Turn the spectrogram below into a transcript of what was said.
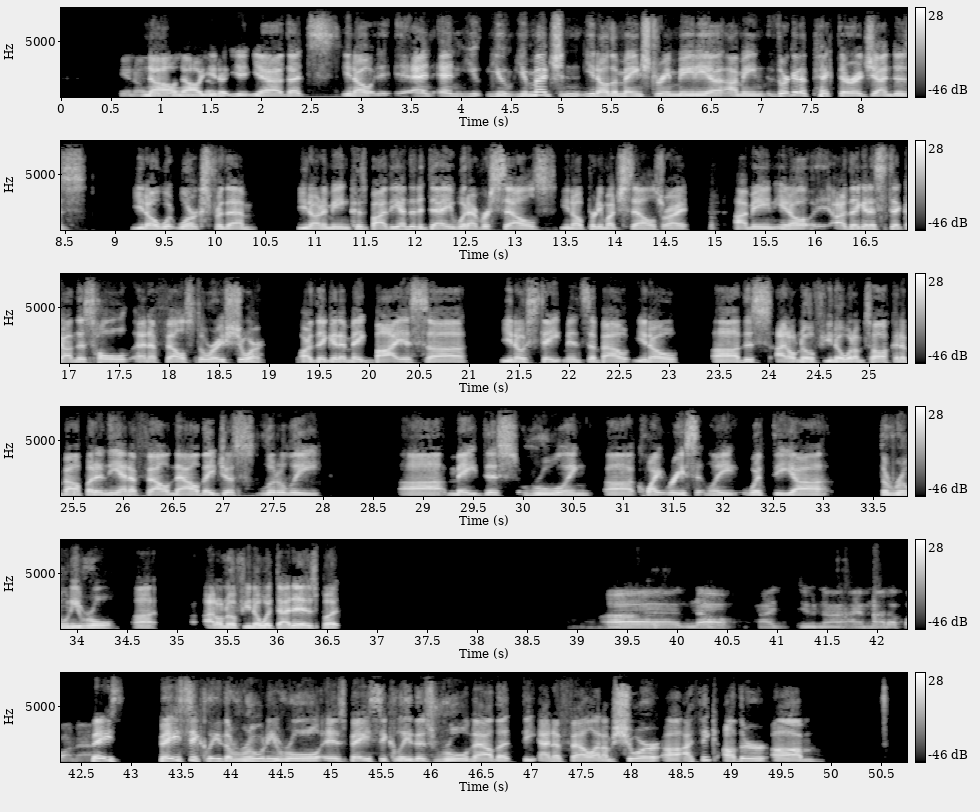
You know, No, no, they'll- you, don't- you yeah, that's you know, and and you you you mentioned you know the mainstream media. I mean, they're going to pick their agendas, you know, what works for them. You know what I mean? Because by the end of the day, whatever sells, you know, pretty much sells, right? I mean, you know, are they going to stick on this whole NFL story? Sure. Are they going to make bias, uh, you know, statements about, you know, uh, this? I don't know if you know what I'm talking about, but in the NFL now, they just literally uh, made this ruling uh, quite recently with the uh, the Rooney Rule. Uh, I don't know if you know what that is, but Uh, no, I do not. I'm not up on that. base, basically the Rooney Rule is basically this rule now that the NFL and I'm sure uh, I think other um,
